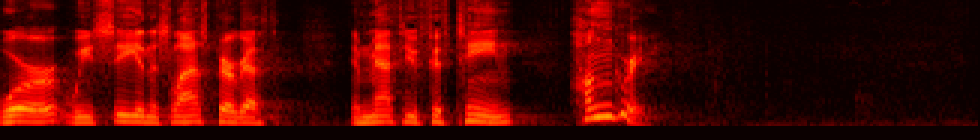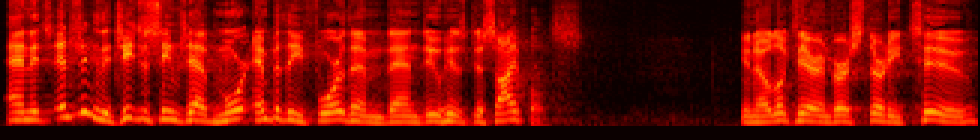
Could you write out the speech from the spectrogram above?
were, we see in this last paragraph in Matthew 15, hungry. And it's interesting that Jesus seems to have more empathy for them than do his disciples. You know, look there in verse 32.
